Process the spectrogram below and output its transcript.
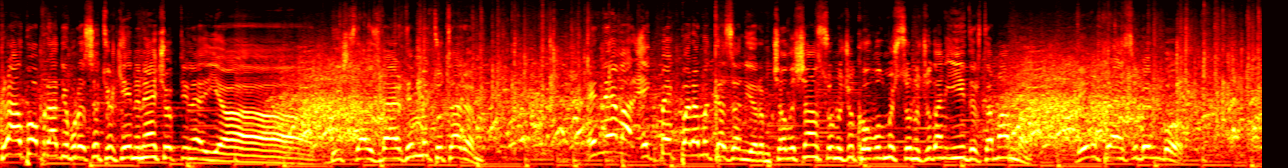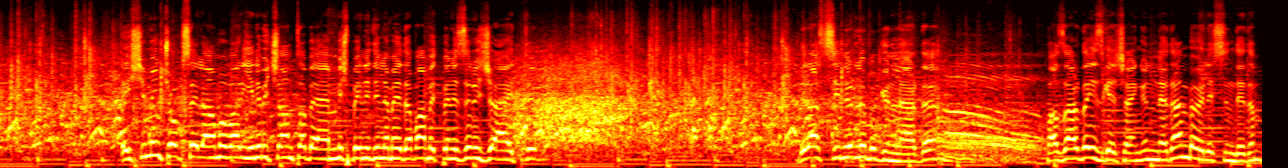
Kral Pop Radyo burası. Türkiye'nin en çok dinle... Ya bir söz verdim mi tutarım. E ne var? Ekmek paramı kazanıyorum. Çalışan sunucu kovulmuş sunucudan iyidir tamam mı? Benim prensibim bu. Eşimin çok selamı var. Yeni bir çanta beğenmiş. Beni dinlemeye devam etmenizi rica etti. Biraz sinirli bugünlerde. Pazardayız geçen gün. Neden böylesin dedim.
